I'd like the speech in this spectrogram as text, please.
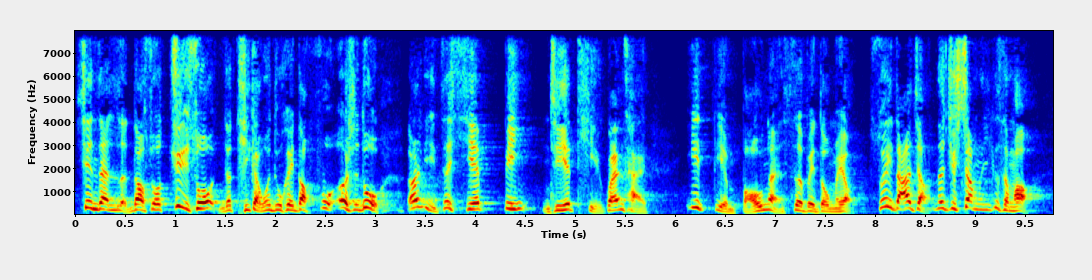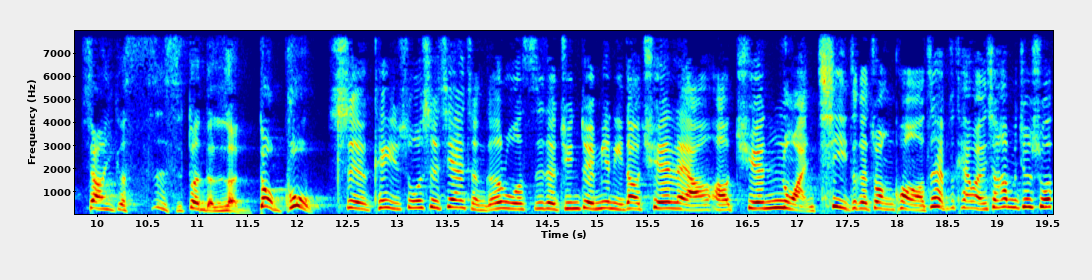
现在冷到说，据说你的体感温度可以到负二十度，而你这些冰，你这些铁棺材，一点保暖设备都没有，所以大家讲，那就像一个什么？像一个四十吨的冷冻库，是可以说是现在整个俄罗斯的军队面临到缺粮啊、缺暖气这个状况哦，这还不是开玩笑。他们就说，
